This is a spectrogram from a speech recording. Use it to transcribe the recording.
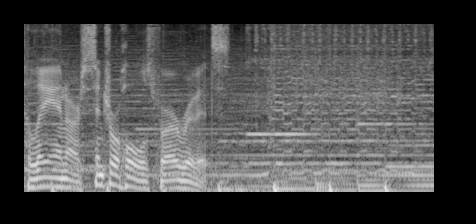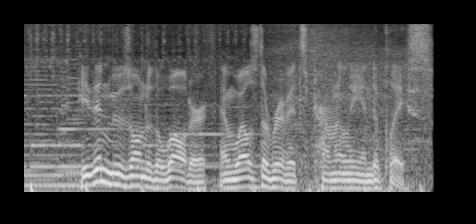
to lay in our central holes for our rivets. He then moves on to the welder and welds the rivets permanently into place.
